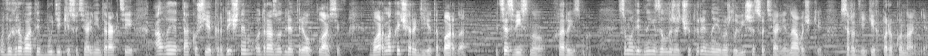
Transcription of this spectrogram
вигравати будь-які соціальні інтеракції, але також є критичним одразу для трьох класів: варлока, чародія та барда. І це, звісно, харизма. Саме від неї залежать чотири найважливіші соціальні навички, серед яких переконання,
